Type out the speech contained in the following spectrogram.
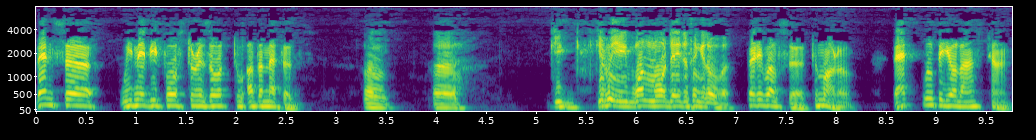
Then, sir, we may be forced to resort to other methods. Well, uh, g- give me one more day to think it over. Very well, sir. Tomorrow. That will be your last chance.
